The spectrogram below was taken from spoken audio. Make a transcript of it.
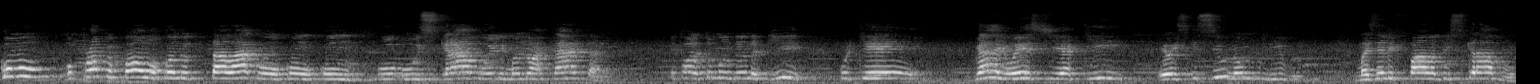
Como o próprio Paulo, quando está lá com, com, com o, o, escravo, ele manda uma carta. Ele fala: Estou mandando aqui porque Gaio, este aqui eu esqueci o nome do livro, mas ele fala do escravo.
